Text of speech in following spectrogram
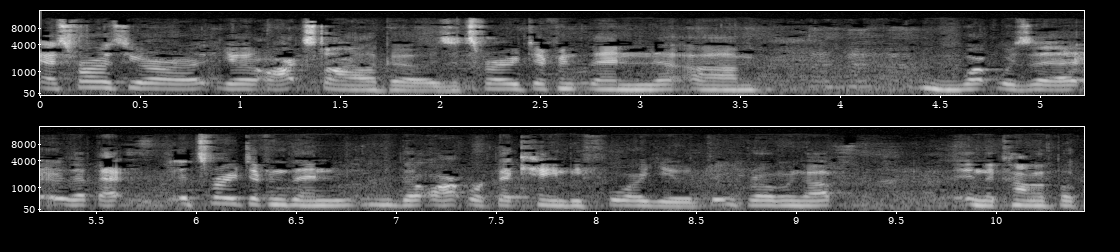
as far as your your art style goes, it's very different than um, what was a that, that. It's very different than the artwork that came before you. Growing up in the comic book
